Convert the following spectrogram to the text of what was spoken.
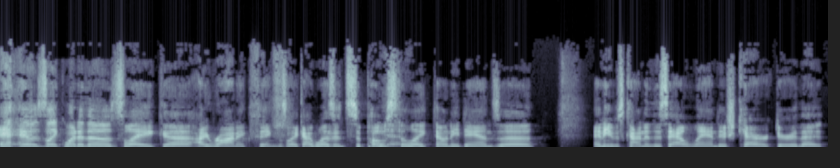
it was like one of those like uh, ironic things. Like I wasn't supposed Yeah. to like Tony Danza, and he was kind of this outlandish character that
